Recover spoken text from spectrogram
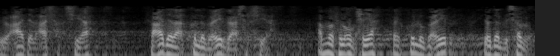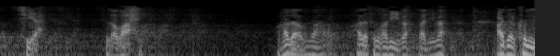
يعادل عشر شياه فعدل كل بعير بعشر شياه. أما في الأضحية فكل بعير يعدل بسبع شياه في الأضاحي. وهذا هذا في الغنيمة غنيمة عدل كل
